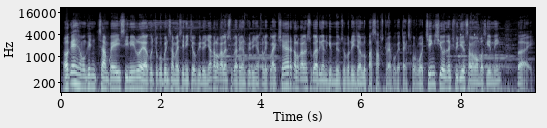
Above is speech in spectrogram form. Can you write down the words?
Oke, mungkin sampai sini dulu ya. Aku cukupin sampai sini cok videonya. Kalau kalian suka dengan videonya, klik like, share. Kalau kalian suka dengan game-game seperti ini, jangan lupa subscribe. Oke, thanks for watching. See you on next video. Salam Ampas Gaming. Bye.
